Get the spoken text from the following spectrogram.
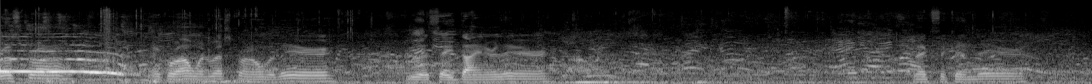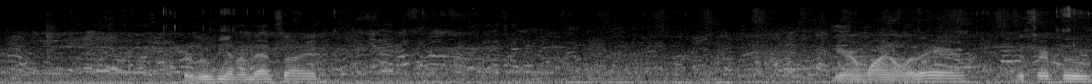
restaurant. Nicaraguan restaurant over there. USA diner there. Mexican there. Peruvian on that side. Beer and wine over there. Dessert Serpu,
